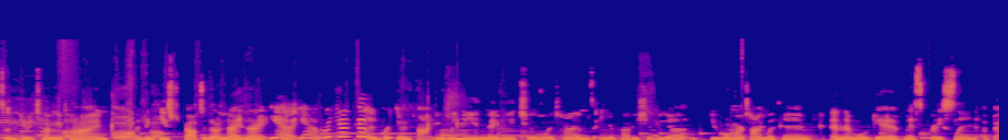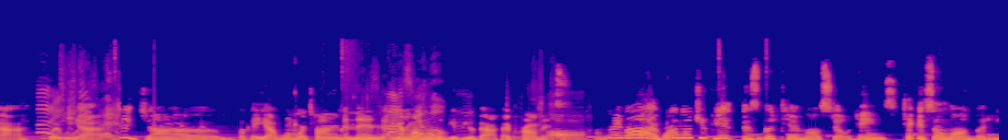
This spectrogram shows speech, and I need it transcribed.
So do tummy time. I think he's about to go night night. Yeah, yeah, we're doing good. We're doing fine. We need maybe two more times and your potty should be up. Do one more time with him and then we'll give Miss Gracelyn a bath. Where we at? Good job. Okay, yeah, one more time and then your mama will give you a bath. I promise. Oh my god, why won't you get this lift hand milestone, Hayes? Take it so long, buddy.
